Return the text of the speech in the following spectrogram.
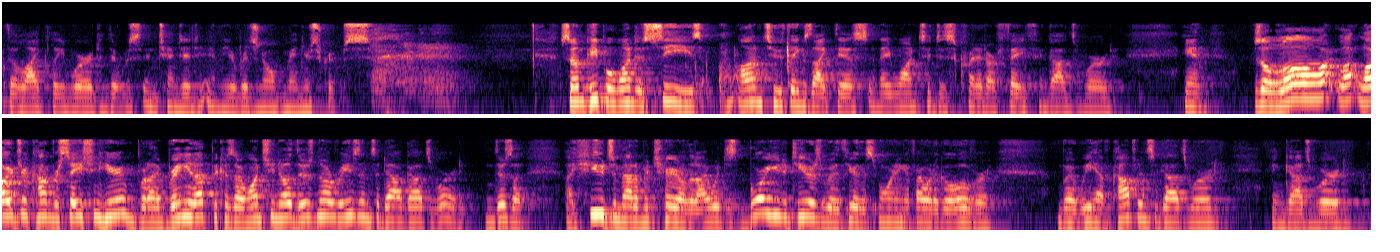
the likely word that was intended in the original manuscripts. Some people want to seize onto things like this and they want to discredit our faith in God's Word. And there's a lot, lot, larger conversation here, but I bring it up because I want you to know there's no reason to doubt God's Word. There's a, a huge amount of material that I would just bore you to tears with here this morning if I were to go over. But we have confidence in God's Word, and God's Word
